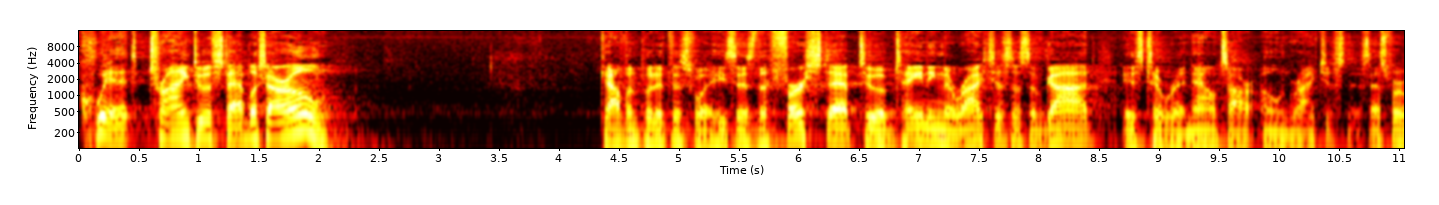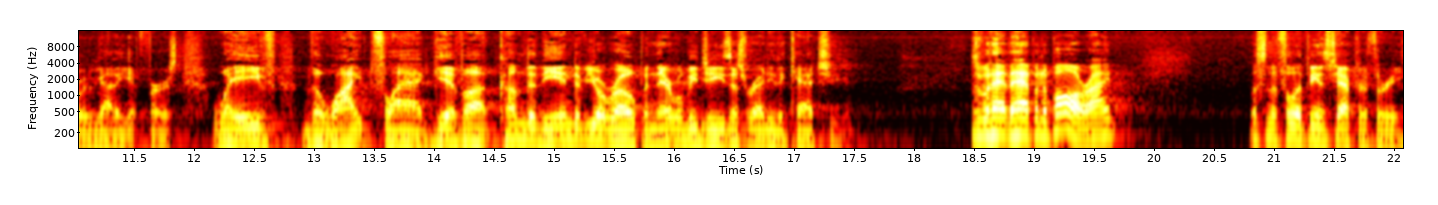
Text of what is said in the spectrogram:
quit trying to establish our own. Calvin put it this way He says, The first step to obtaining the righteousness of God is to renounce our own righteousness. That's where we've got to get first. Wave the white flag, give up, come to the end of your rope, and there will be Jesus ready to catch you. This is what had to happen to Paul, right? Listen to Philippians chapter 3.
